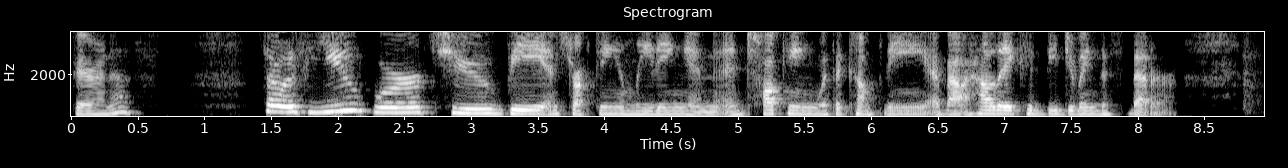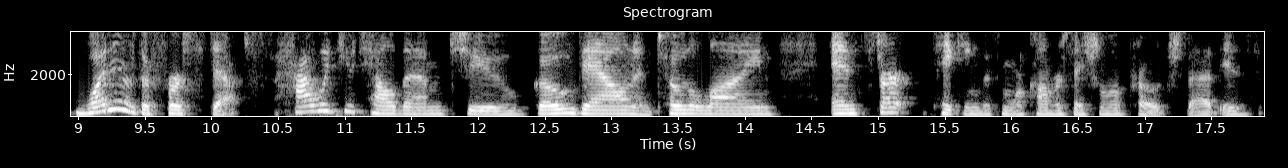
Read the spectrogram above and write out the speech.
Fair enough. So, if you were to be instructing and leading and, and talking with a company about how they could be doing this better, what are the first steps? How would you tell them to go down and toe the line and start taking this more conversational approach that is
